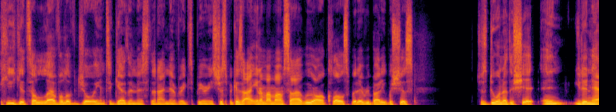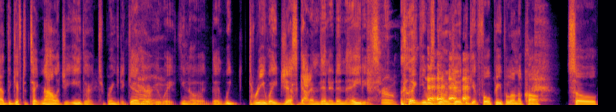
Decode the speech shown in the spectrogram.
he gets a level of joy and togetherness that I never experienced. Just because I, you know, my mom's side, we were all close, but everybody was just just doing other shit. And you didn't have the gift of technology either to bring you together Hell every yeah. week. You know, the we three way just got invented in the eighties. True. like he was doing good to get four people on a call. So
